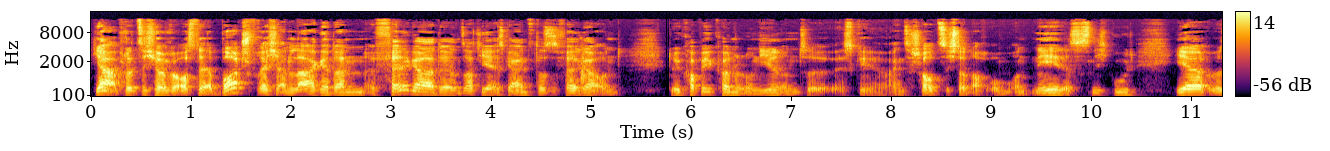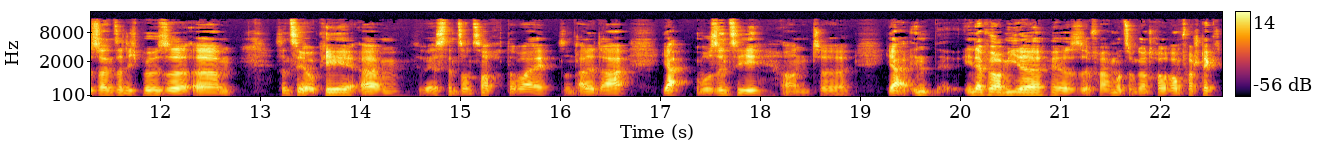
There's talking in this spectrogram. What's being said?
ja, plötzlich hören wir aus der Bordsprechanlage dann Felger, der dann sagt, hier, SG1, das ist Felger und Dirk Hoppy, Colonel O'Neill und äh, SG1 schaut sich dann auch um und nee, das ist nicht gut. Hier, seien Sie nicht böse, ähm, sind Sie okay? Ähm, wer ist denn sonst noch dabei? Sind alle da? Ja, wo sind Sie? Und äh, ja, in, in der Pyramide, wir haben uns im Kontrollraum versteckt.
